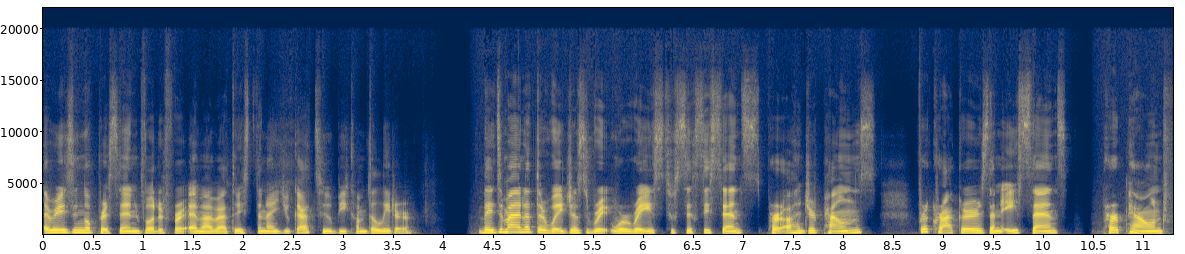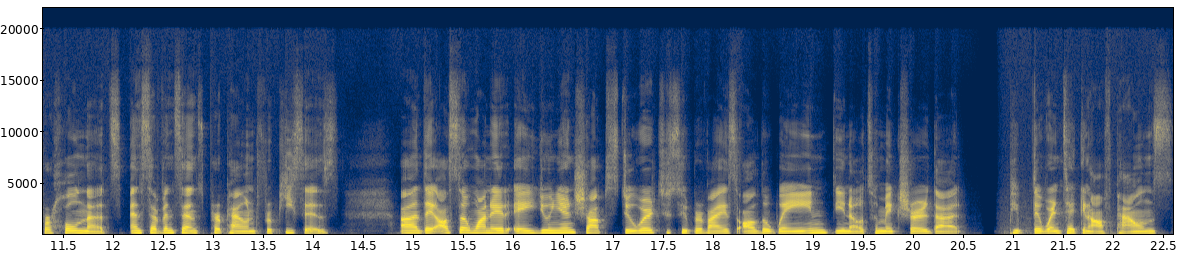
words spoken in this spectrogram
Every single person voted for Emma Beatriz Tenayuca to become the leader. They demanded that their wages were raised to 60 cents per 100 pounds for crackers and 8 cents per pound for whole nuts and 7 cents per pound for pieces. Uh, they also wanted a union shop steward to supervise all the weighing, you know, to make sure that peop- they weren't taking off pounds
